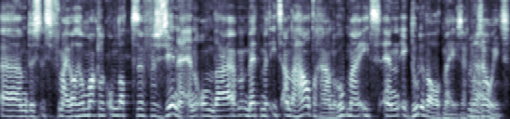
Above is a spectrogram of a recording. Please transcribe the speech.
Ehm, dus het is voor mij wel heel makkelijk om dat te verzinnen. En om daar met, met iets aan de haal te gaan. Roep maar iets en ik doe er wel wat mee, zeg maar Ja. zoiets.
